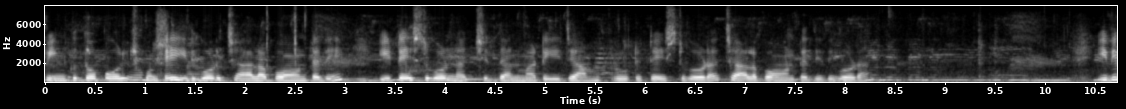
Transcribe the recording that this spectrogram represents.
పింక్తో పోల్చుకుంటే ఇది కూడా చాలా బాగుంటుంది. ఈ టేస్ట్ కూడా నచ్చిద్ది అనమాట ఈ జామ ఫ్రూట్ టేస్ట్ కూడా చాలా బాగుంటుంది ఇది కూడా. ఇది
